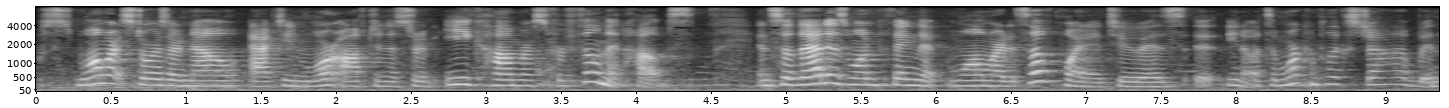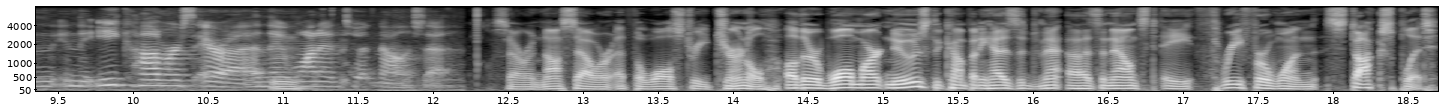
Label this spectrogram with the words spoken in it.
Walmart stores are now acting more often as sort of e-commerce fulfillment hubs. And so that is one thing that Walmart itself pointed to is, uh, you know, it's a more complex job in, in the e-commerce era, and they mm. wanted to acknowledge that. Sarah Nassauer at the Wall Street Journal. Other Walmart news the company has, has announced a three for one stock split.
